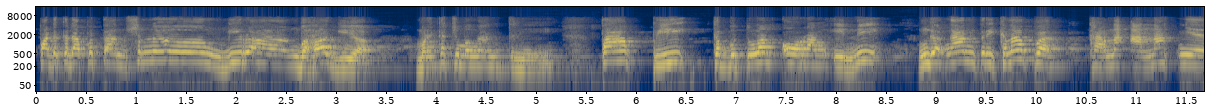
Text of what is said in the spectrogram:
pada kedapatan senang girang bahagia. Mereka cuma ngantri. Tapi kebetulan orang ini nggak ngantri. Kenapa? Karena anaknya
